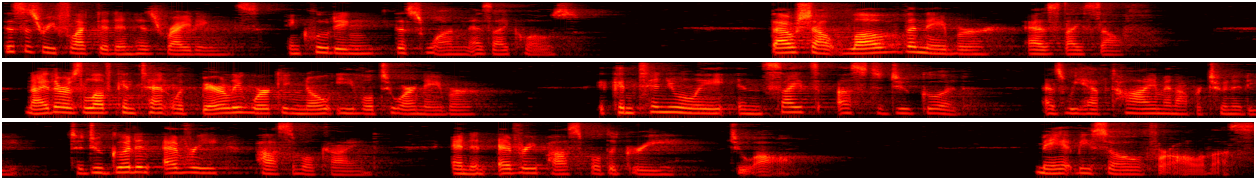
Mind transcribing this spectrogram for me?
This is reflected in his writings, including this one as I close. Thou shalt love the neighbor as thyself. Neither is love content with barely working no evil to our neighbor. It continually incites us to do good as we have time and opportunity, to do good in every possible kind and in every possible degree to all. May it be so for all of us.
